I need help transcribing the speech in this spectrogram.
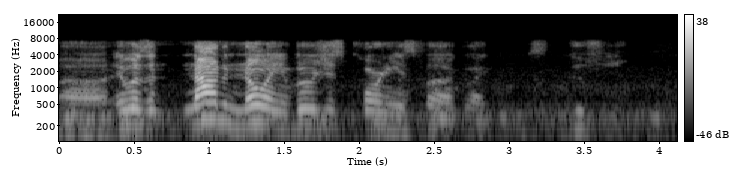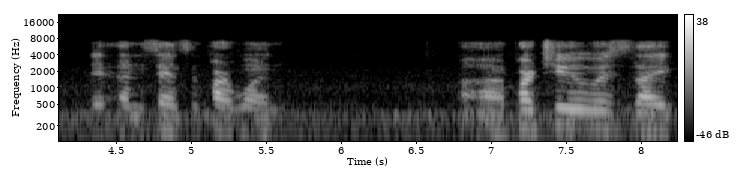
Uh, it was not annoying, but it was just corny as fuck, like goofy, in a sense. In part one, uh, part two was like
